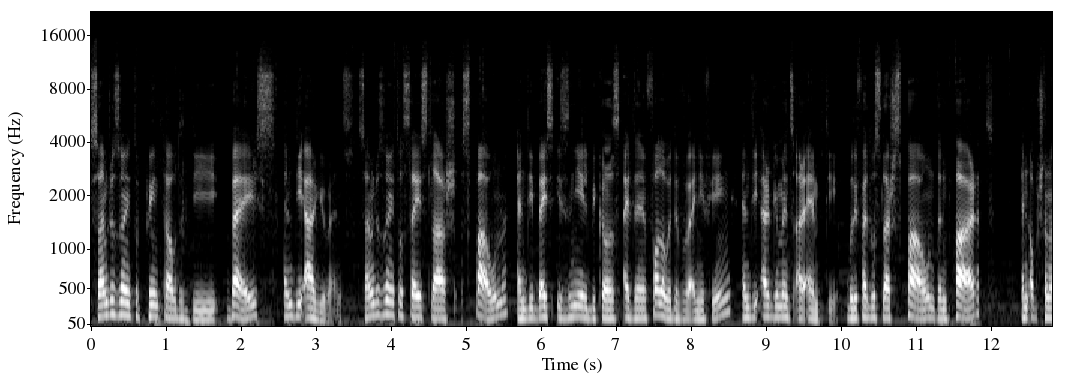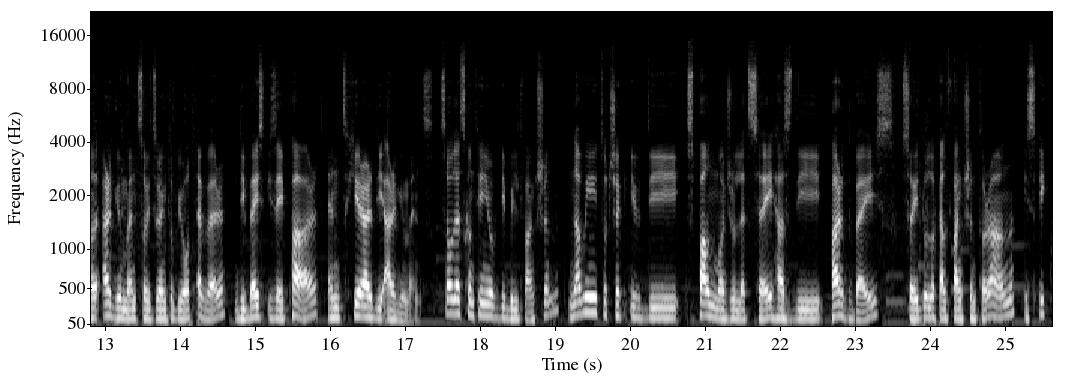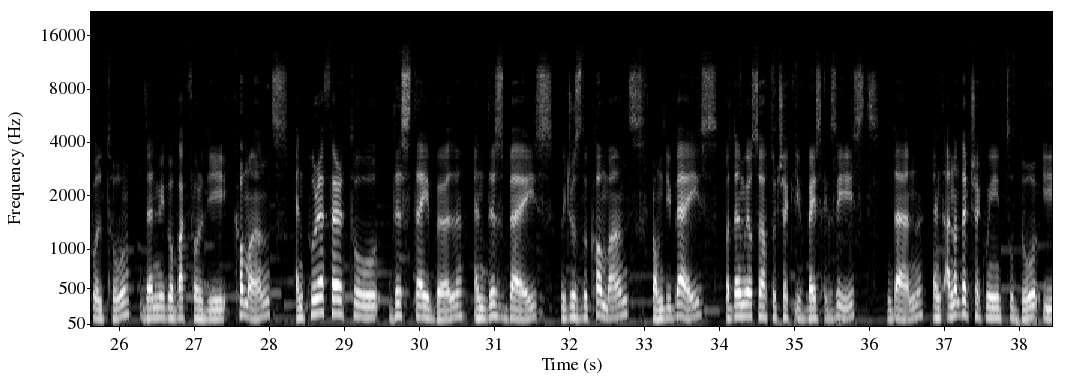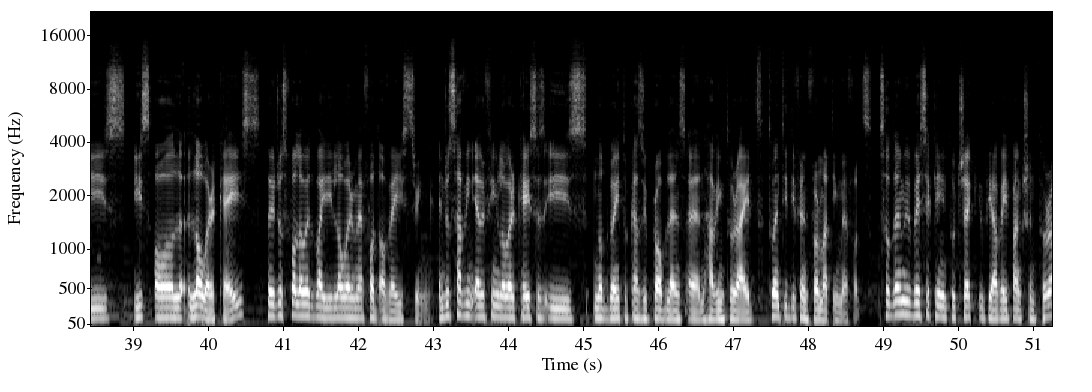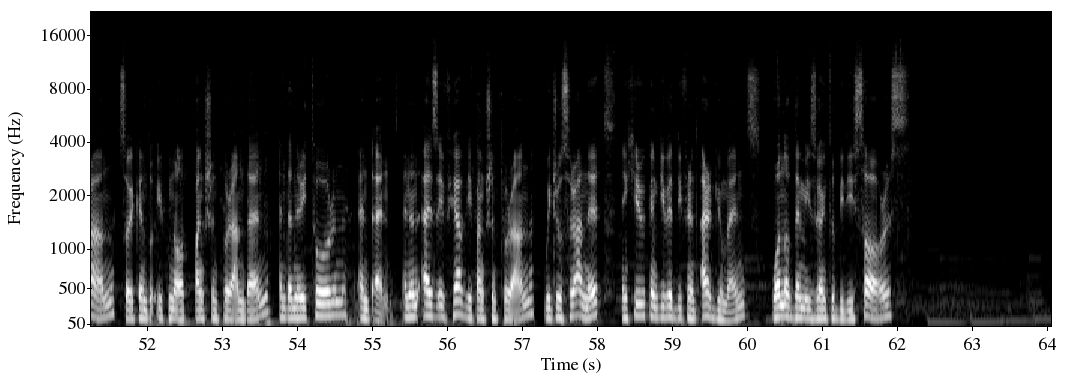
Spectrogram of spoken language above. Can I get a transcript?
So I'm just going to print out the base and the arguments. So I'm just going to say slash spawn and the base is nil because I didn't follow it with anything and the arguments are empty. But if I do slash spawn then part an optional argument, so it's going to be whatever. The base is a part, and here are the arguments. So let's continue with the build function. Now we need to check if the spawn module, let's say, has the part base, so you do local function to run, is equal to, then we go back for the commands, and to refer to this table and this base, we just do commands from the base, but then we also have to check if base exists, then, and another check we need to do is, is all lowercase, so you just follow it by the lower method of a string. And just having everything lower cases is not going to cause you problems and having to write 20 different formatting methods. So then we basically need to check if we have a function to run, so we can do if not function to run then, and then return and end. And then as if you have the function to run, we just run it, and here we can give it different arguments. One of them is going to be the source,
